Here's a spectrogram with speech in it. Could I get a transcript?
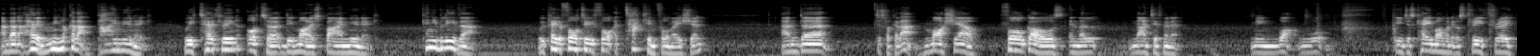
And then at home, I mean, look at that Bayern Munich. We totally and utter demolished Bayern Munich. Can you believe that? We played a 4-2-4 attacking formation. And uh, just look at that. Martial, four goals in the 90th minute. I mean, what, what? He just came on when it was 3-3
